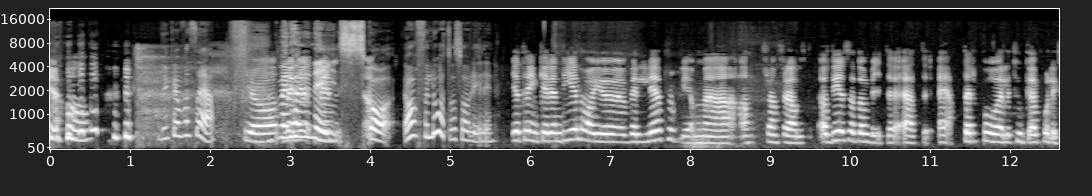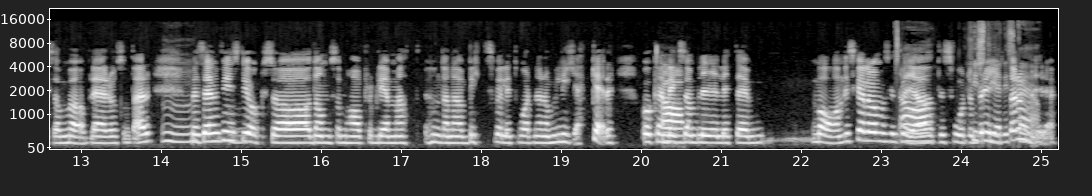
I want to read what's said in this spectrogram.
Ja. Det kan man säga. Ja Men, hörru nej, men, ska... Ja, förlåt, vad sa du Elin? Jag tänker en del har ju väldiga problem med att framförallt, ja, dels att de biter, äter, äter på eller tuggar på liksom möbler och sånt där. Mm. Men sen finns det ju också de som har problem med att hundarna bits väldigt hårt när de leker. Och kan Ja. liksom bli lite maniska eller vad man ska säga. Ja, Att det är svårt att bryta dem i det.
